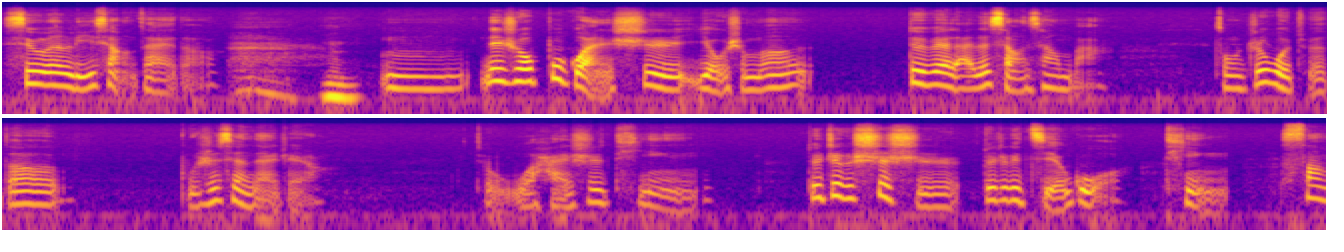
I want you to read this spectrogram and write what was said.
新闻理想在的。嗯嗯，那时候不管是有什么对未来的想象吧，总之我觉得不是现在这样。就我还是挺对这个事实、对这个结果挺丧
